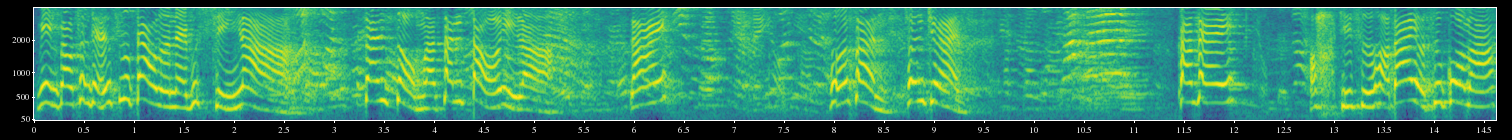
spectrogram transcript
面包、春卷是四道了呢，不行啦，三种啦，三道而已啦。来，河粉、春卷、咖啡。哦，其实哈，大家有吃过吗？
